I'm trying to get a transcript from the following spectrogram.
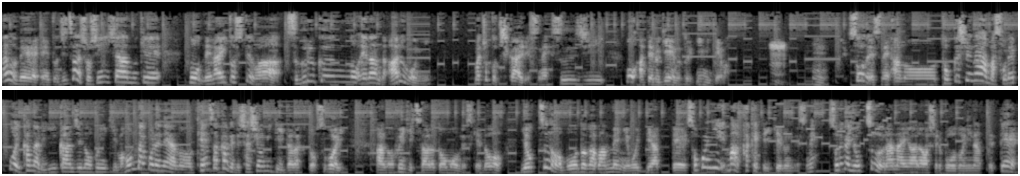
なので、えっ、と、実は初心者向けの狙いとしては、すぐるくんの選んだアルゴに、まあ、ちょっと近いですね。数字を当てるゲームという意味では。うん。そうですね。あの特殊な、まあ、それっぽいかなりいい感じの雰囲気。まあ、本当はこれね、あの、検索かけて写真を見ていただくと、すごい、あの、雰囲気伝わると思うんですけど、4つのボードが盤面に置いてあって、そこに、まあ、かけていけるんですね。それが4つの占いを表してるボードになってて、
